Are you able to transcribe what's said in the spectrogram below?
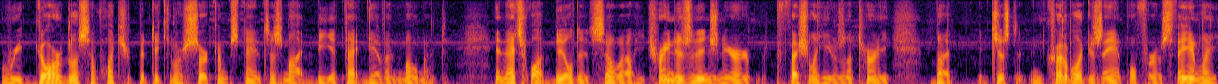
regardless of what your particular circumstances might be at that given moment. And that's what Bill did so well. He trained as an engineer. Professionally, he was an attorney, but just an incredible example for his family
